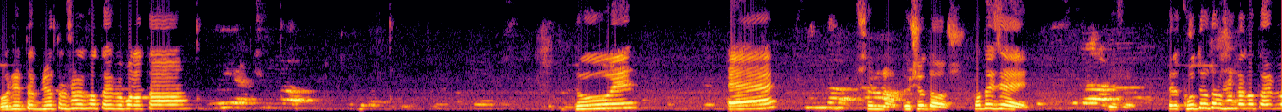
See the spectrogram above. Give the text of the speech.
গঠিত বৃহত্তম সংখ্যা কত হইবে বলতো? দুই, এক, শূন্য দুশো দশ। কত হয়েছে? তাহলে ক্ষুদ্রতম সংখ্যা কত হইব?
